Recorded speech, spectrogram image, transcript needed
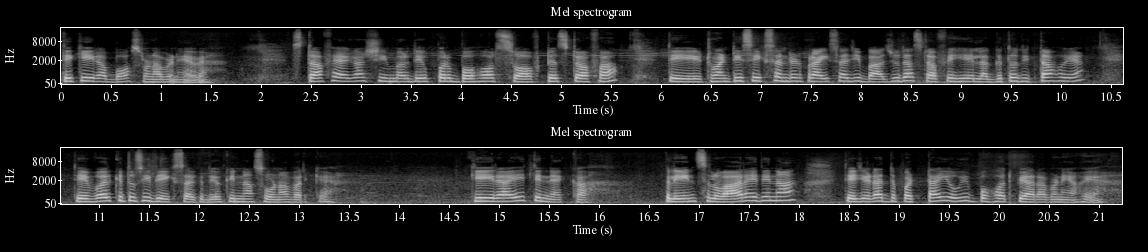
ਤੇ ਘੇਰਾ ਬਹੁਤ ਸੋਹਣਾ ਬਣਿਆ ਹੋਇਆ। ਸਟਫ ਹੈਗਾ ਸ਼ਿਮਰ ਦੇ ਉੱਪਰ, ਬਹੁਤ ਸੌਫਟ ਸਟਫ ਆ, ਤੇ 2600 ਪ੍ਰਾਈਸ ਆ ਜੀ, ਬਾਜੂ ਦਾ ਸਟਫ ਇਹ ਅਲੱਗ ਤੋਂ ਦਿੱਤਾ ਹੋਇਆ, ਤੇ ਵਰਕ ਤੁਸੀਂ ਦੇਖ ਸਕਦੇ ਹੋ ਕਿੰਨਾ ਸੋਹਣਾ ਵਰਕ ਹੈ। ਘੇਰਾ ਇਹ ਤੇ ਨੈਕ ਆ ਪਲੇਨ ਸਲਵਾਰ ਹੈ ਇਹਦੇ ਨਾਲ, ਤੇ ਜਿਹੜਾ ਦੁਪੱਟਾ ਹੈ ਉਹ ਵੀ ਬਹੁਤ ਪਿਆਰਾ ਬਣਿਆ ਹੋਇਆ। ਹੈ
